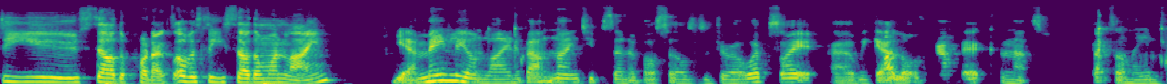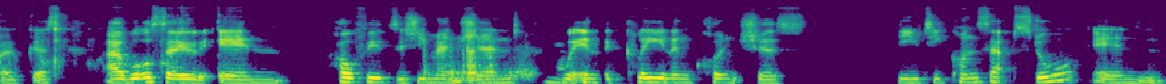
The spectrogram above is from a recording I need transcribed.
do you sell the products obviously you sell them online yeah, mainly online. About 90% of our sales are through our website. Uh, we get a lot of traffic, and that's that's our main focus. Uh, we're also in Whole Foods, as you mentioned. We're in the Clean and Conscious Beauty Concept store in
